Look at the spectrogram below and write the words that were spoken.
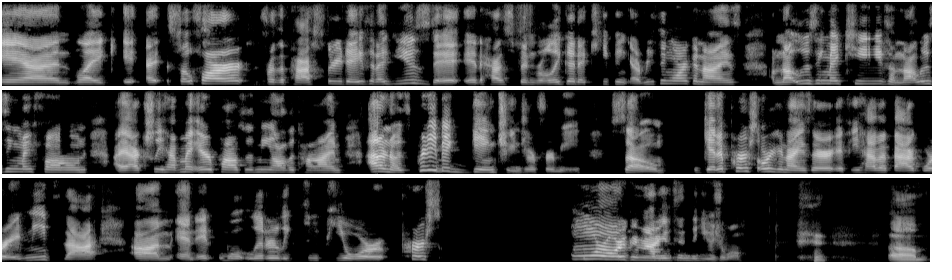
And like it I, so far for the past 3 days that I've used it, it has been really good at keeping everything organized. I'm not losing my keys, I'm not losing my phone. I actually have my AirPods with me all the time. I don't know, it's pretty big game changer for me. So, get a purse organizer if you have a bag where it needs that um and it will literally keep your purse more organized than the usual. um,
